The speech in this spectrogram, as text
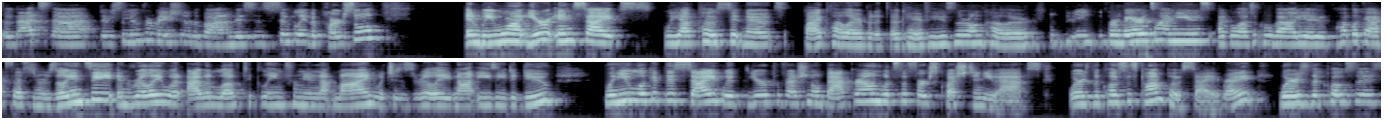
So that's that. There's some information at the bottom. This is simply the parcel, and we want your insights we have post-it notes by color, but it's okay if you use the wrong color. For maritime use, ecological value, public access and resiliency. And really what I would love to glean from your mind, which is really not easy to do, When you look at this site with your professional background, what's the first question you ask? Where's the closest compost site, right? Where's the closest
